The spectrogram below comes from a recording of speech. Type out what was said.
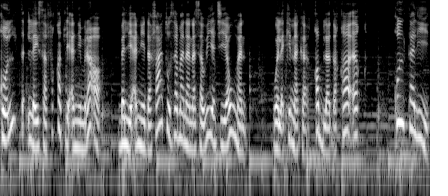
قلت ليس فقط لأني امرأة بل لأني دفعت ثمن نسويتي يوما ولكنك قبل دقائق. قلت لي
